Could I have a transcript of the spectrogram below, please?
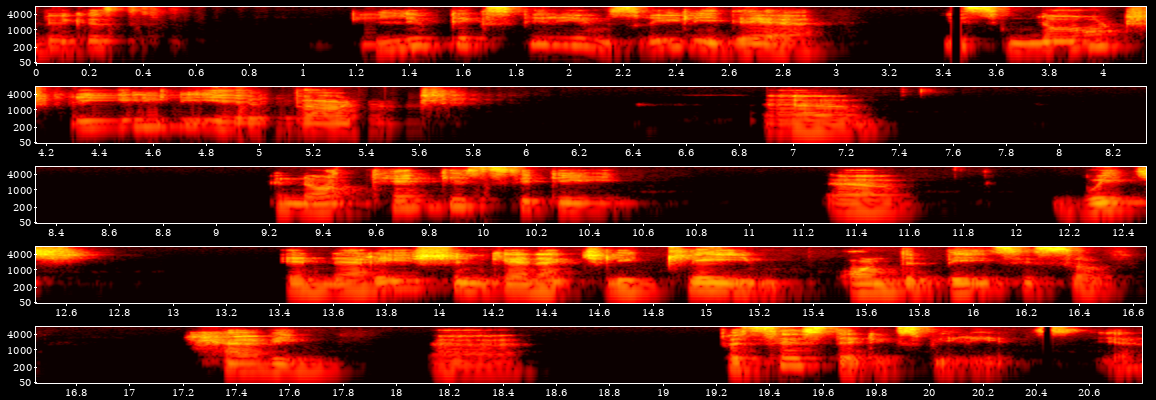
because lived experience really there is not really about uh, an authenticity uh, which a narration can actually claim on the basis of having uh, possessed that experience. Yeah.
